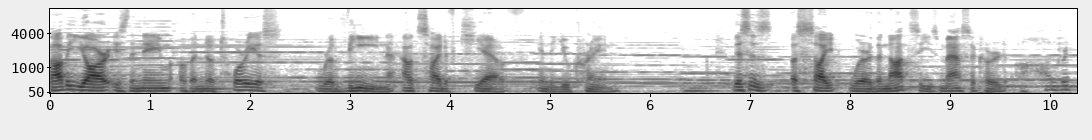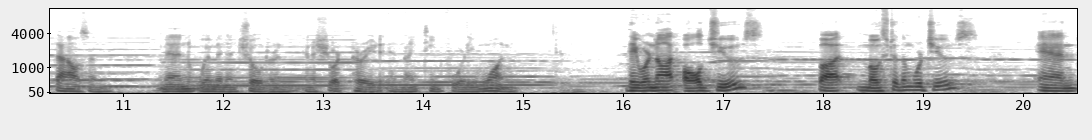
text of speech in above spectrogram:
Babi Yar is the name of a notorious ravine outside of Kiev in the Ukraine. This is a site where the Nazis massacred 100,000 men, women, and children in a short period in 1941. They were not all Jews, but most of them were Jews. And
